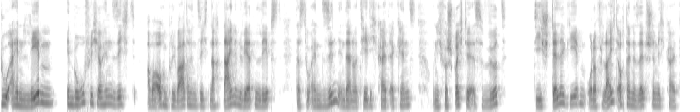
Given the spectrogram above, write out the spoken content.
du ein Leben in beruflicher Hinsicht, aber auch in privater Hinsicht nach deinen Werten lebst, dass du einen Sinn in deiner Tätigkeit erkennst. Und ich verspreche dir, es wird die Stelle geben oder vielleicht auch deine Selbstständigkeit,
